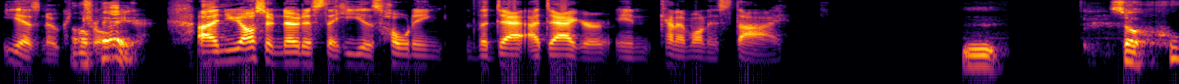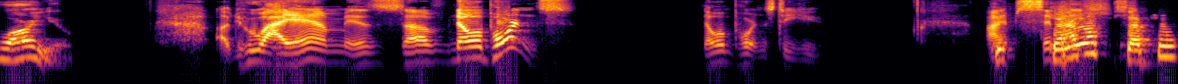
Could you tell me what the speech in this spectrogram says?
he has no control Okay. here. Uh, and you also notice that he is holding the da- a dagger in kind of on his thigh. Hmm. So who are you? Uh, who I am is of no importance. No importance to you. I'm Can I perception?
